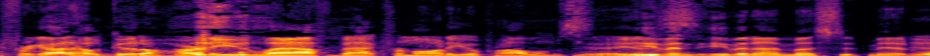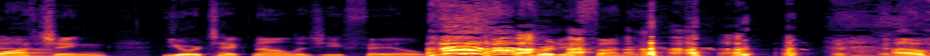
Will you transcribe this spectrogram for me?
I forgot how good a hearty laugh back from audio problems Yeah, is. even even I must admit, Yeah. watching your technology fail was pretty funny. Oh,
